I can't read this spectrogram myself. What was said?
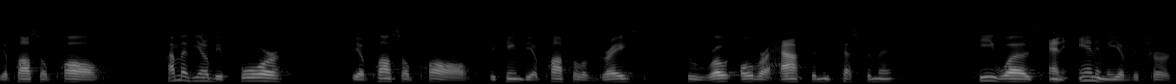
the Apostle Paul. How many of you know before the Apostle Paul became the Apostle of Grace, who wrote over half the New Testament? He was an enemy of the church.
